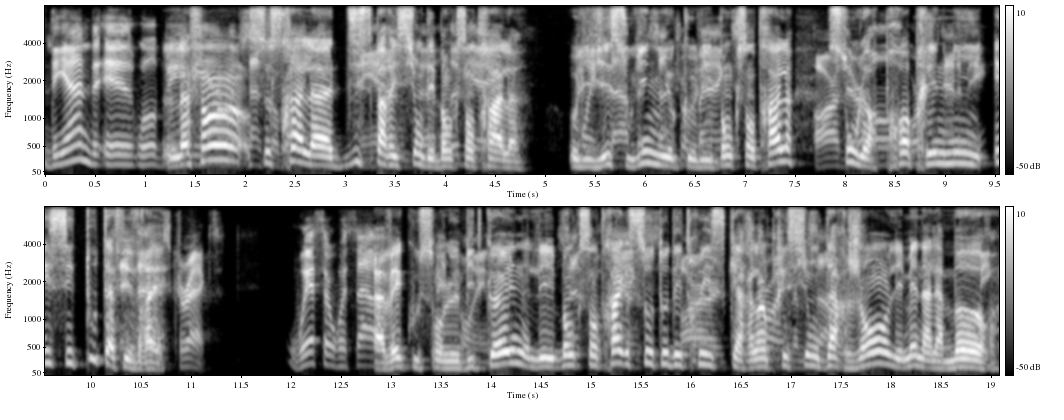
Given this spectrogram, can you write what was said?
La fin, ce sera la disparition des banques centrales. Olivier souligne que les banques centrales sont leurs propres ennemis, et c'est tout à fait vrai. Avec ou sans le Bitcoin, les banques centrales s'autodétruisent car l'impression d'argent les mène à la mort.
